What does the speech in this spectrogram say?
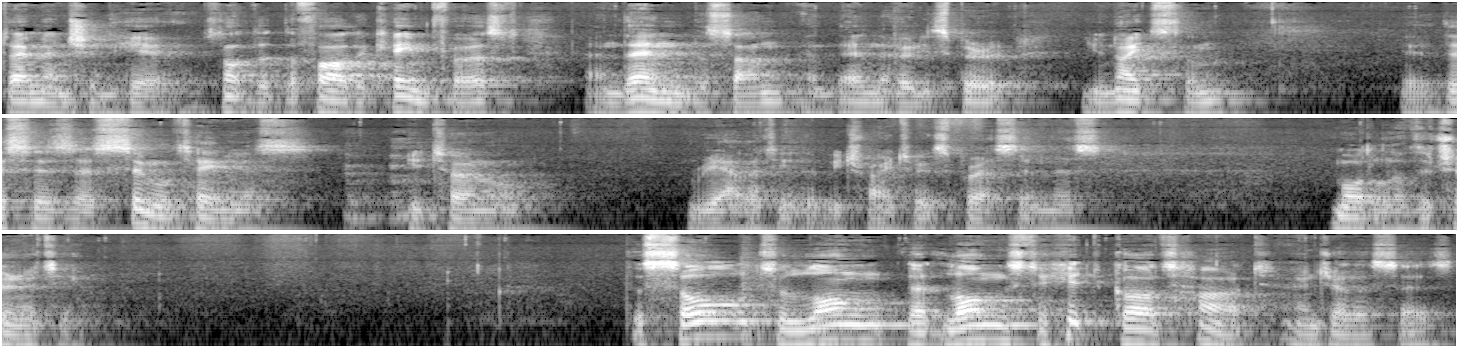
dimension here. It's not that the Father came first and then the Son and then the Holy Spirit unites them. Uh, this is a simultaneous eternal reality that we try to express in this model of the Trinity. The soul long, that longs to hit God's heart, Angelus says,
